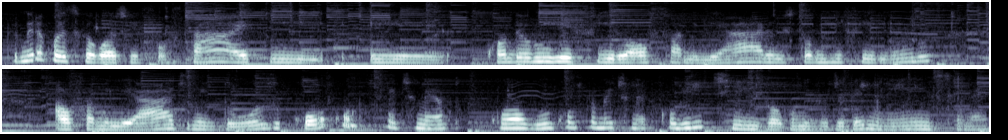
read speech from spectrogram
A primeira coisa que eu gosto de reforçar é que é, quando eu me refiro ao familiar, eu estou me referindo ao familiar de um idoso com comprometimento, com algum comprometimento cognitivo, algum nível de demência, né?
